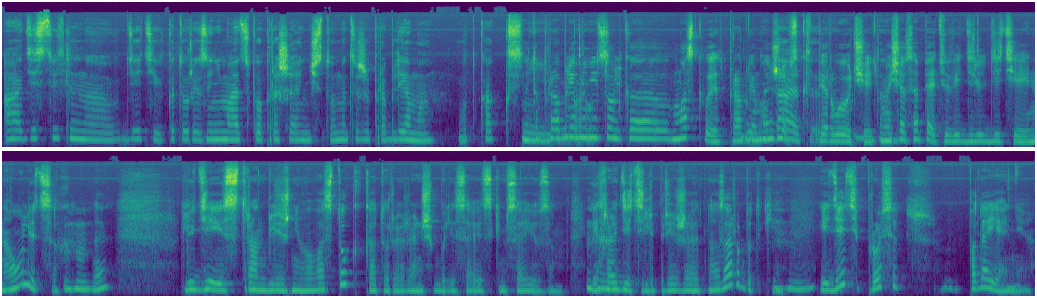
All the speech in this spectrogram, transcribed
А действительно, дети, которые занимаются попрошайничеством, это же проблема. Вот как с ней Это проблема бороться? не только Москвы, это проблема ну, Ижевска да, это, в первую очередь. Да. Мы сейчас опять увидели детей на улицах, угу. да? Людей из стран Ближнего Востока, которые раньше были Советским Союзом, угу. их родители приезжают на заработки, угу. и дети просят подаяние.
